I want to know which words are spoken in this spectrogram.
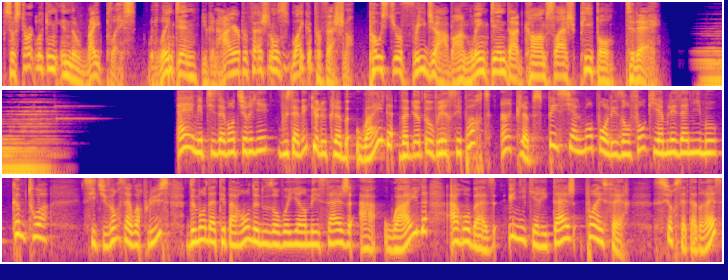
So start looking in the right place. With LinkedIn, you can hire professionals like a professional. Post your free job on linkedin.com slash people today. Hey mes petits aventuriers, vous savez que le club Wild va bientôt ouvrir ses portes Un club spécialement pour les enfants qui aiment les animaux, comme toi si tu veux en savoir plus, demande à tes parents de nous envoyer un message à wild.uniquehéritage.fr. Sur cette adresse,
